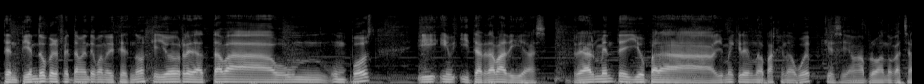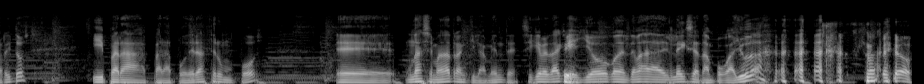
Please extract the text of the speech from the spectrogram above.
te entiendo perfectamente cuando dices, no, es que yo redactaba un, post y, tardaba días. Realmente yo para. Yo me creé una página web que se llama Probando Cacharritos. Y para, para poder hacer un post, eh, una semana tranquilamente. Sí que es verdad que yo con el tema de la dislexia tampoco ayuda. pero,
